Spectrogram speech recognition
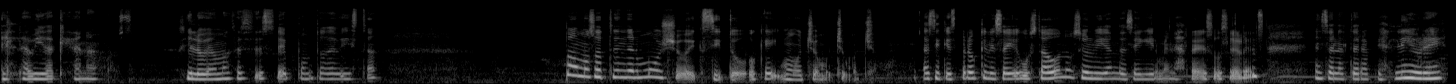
es la vida que ganamos. Si lo vemos desde ese punto de vista, vamos a tener mucho éxito, ¿ok? Mucho, mucho, mucho. Así que espero que les haya gustado. No se olviden de seguirme en las redes sociales. En Sala Terapia es Libre.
